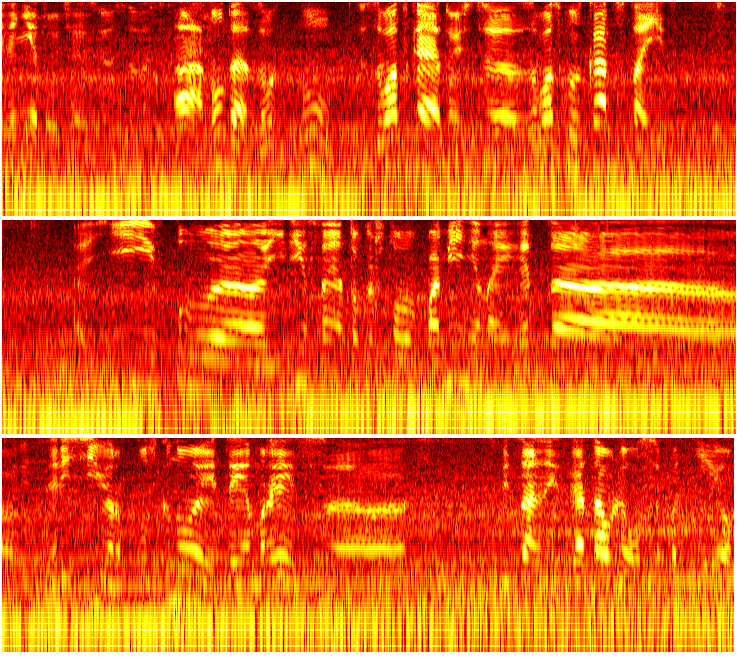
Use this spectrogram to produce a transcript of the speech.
Или нет у тебя? Все, заводское. А, ну да, зав- ну, заводская, то есть э, заводской кат стоит. Э, единственное только что помененное, это ресивер впускной, TM Race э, специально изготавливался под нее.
